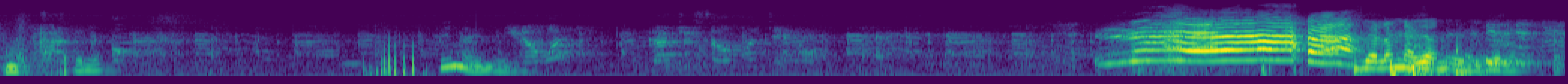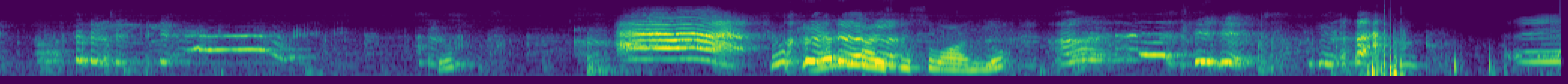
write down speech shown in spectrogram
Hmm, wala. Sino yun? You know what? Got này a deal. Jalan na yan, Eli. Very nice this one. Look.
